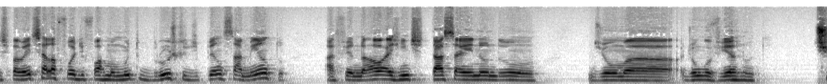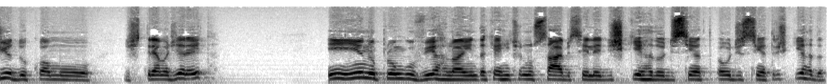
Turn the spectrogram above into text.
principalmente se ela for de forma muito brusca de pensamento, afinal a gente está saindo do, de, uma, de um governo tido como de extrema direita e indo para um governo ainda que a gente não sabe se ele é de esquerda ou de centro, ou de centro-esquerda,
